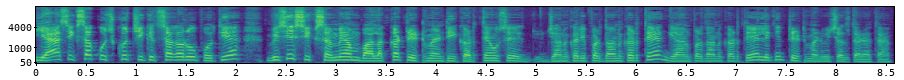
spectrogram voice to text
यह शिक्षा कुछ कुछ चिकित्सा का रूप होती है। विशेष शिक्षा में हम बालक का ट्रीटमेंट ही करते हैं, उसे जानकारी प्रदान करते हैं, ज्ञान प्रदान करते हैं, लेकिन ट्रीटमेंट भी चलता रहता है।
